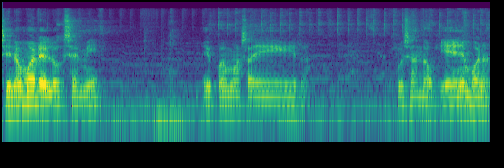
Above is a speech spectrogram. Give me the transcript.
Si no muere Lux mid, y podemos ir usando bien, bueno.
